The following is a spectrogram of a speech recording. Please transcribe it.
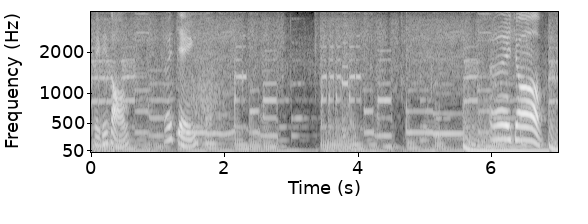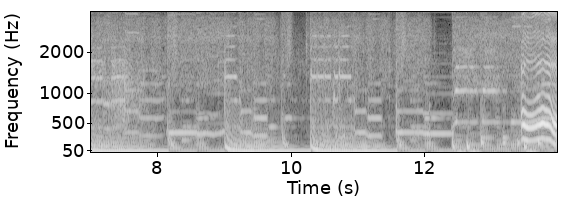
เพลงที่สองเฮ้ยเจ๋ง เอ้ย ชอบ เออ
